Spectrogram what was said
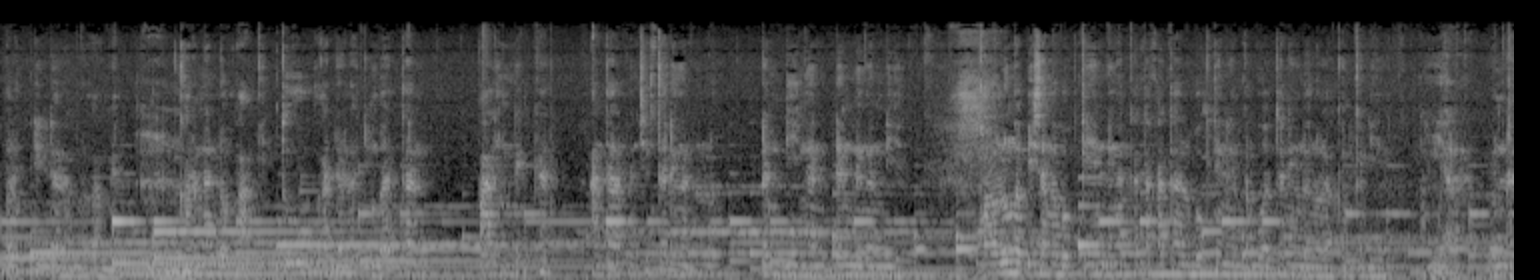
peluk dia di dalam doa men. Hmm. karena doa itu adalah jembatan paling dekat antara pencipta dengan lu dan dengan dan dengan dia. Kalau lu nggak bisa ngebuktiin dengan kata-kata lu buktiin bener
